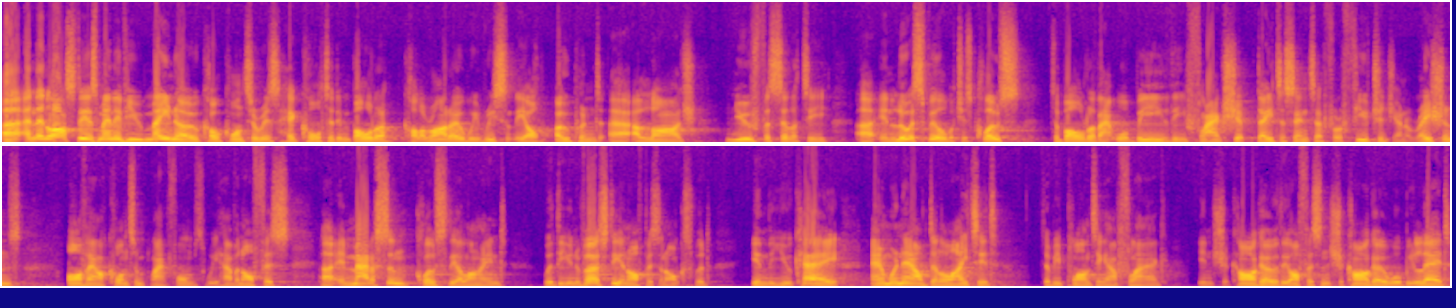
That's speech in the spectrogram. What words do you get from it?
Uh, and then lastly, as many of you may know, Cold Quanta is headquartered in Boulder, Colorado. We recently opened uh, a large new facility uh, in Louisville, which is close to Boulder. That will be the flagship data center for future generations of our quantum platforms. We have an office uh, in Madison, closely aligned with the university, an office in Oxford in the UK, and we're now delighted to be planting our flag in Chicago. The office in Chicago will be led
